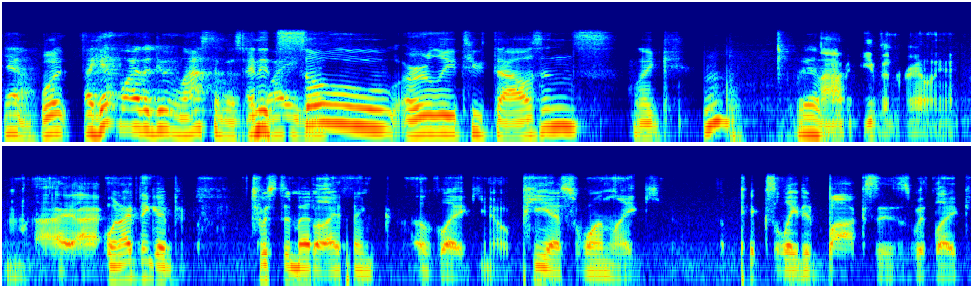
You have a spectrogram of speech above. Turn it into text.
yeah, What? I get why they're doing Last of Us. And but it's why- so early 2000s. Like hmm. Yeah. Not even really. I, I when I think of Twisted Metal, I think of like you know PS1 like pixelated boxes with like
